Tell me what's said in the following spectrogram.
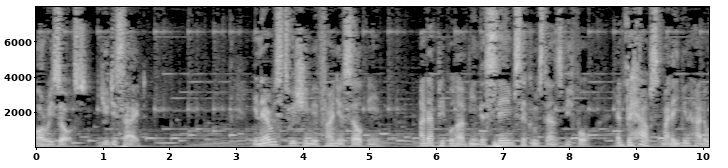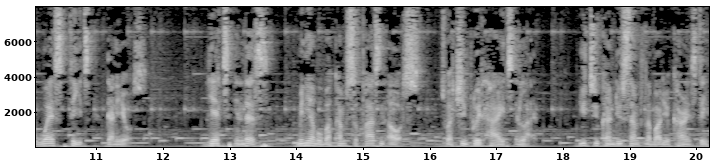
or results. You decide. In every situation you may find yourself in, other people have been in the same circumstance before and perhaps might have even had a worse state than yours. Yet in this, many have overcome surpassing odds to achieve great heights in life. You too can do something about your current state.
